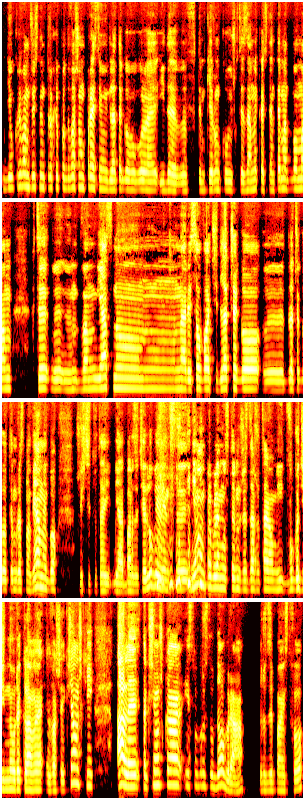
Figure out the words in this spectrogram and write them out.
nie ukrywam, że jestem trochę pod waszą presją i dlatego w ogóle idę w tym kierunku, już chcę zamykać ten temat, bo mam, chcę y, y, wam jasno mm, narysować, dlaczego, y, dlaczego o tym rozmawiamy, bo oczywiście tutaj ja bardzo cię lubię, więc nie mam problemu z tym, że zarzucają mi dwugodzinną reklamę waszej książki, ale ta książka jest po prostu dobra, drodzy Państwo.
